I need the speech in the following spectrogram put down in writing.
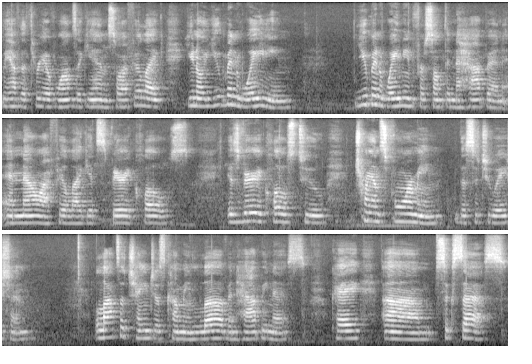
We have the Three of Wands again. So I feel like, you know, you've been waiting you've been waiting for something to happen and now I feel like it's very close. It's very close to transforming the situation. Lots of changes coming, love and happiness, okay? Um, success,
